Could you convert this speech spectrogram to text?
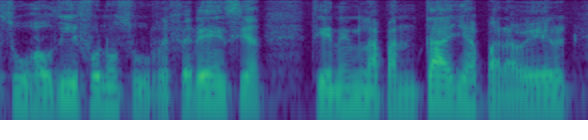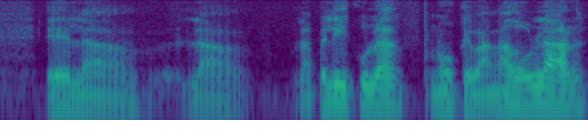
sus audífonos, su referencia, tienen la pantalla para ver la, la, película ¿no? que van a doblar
